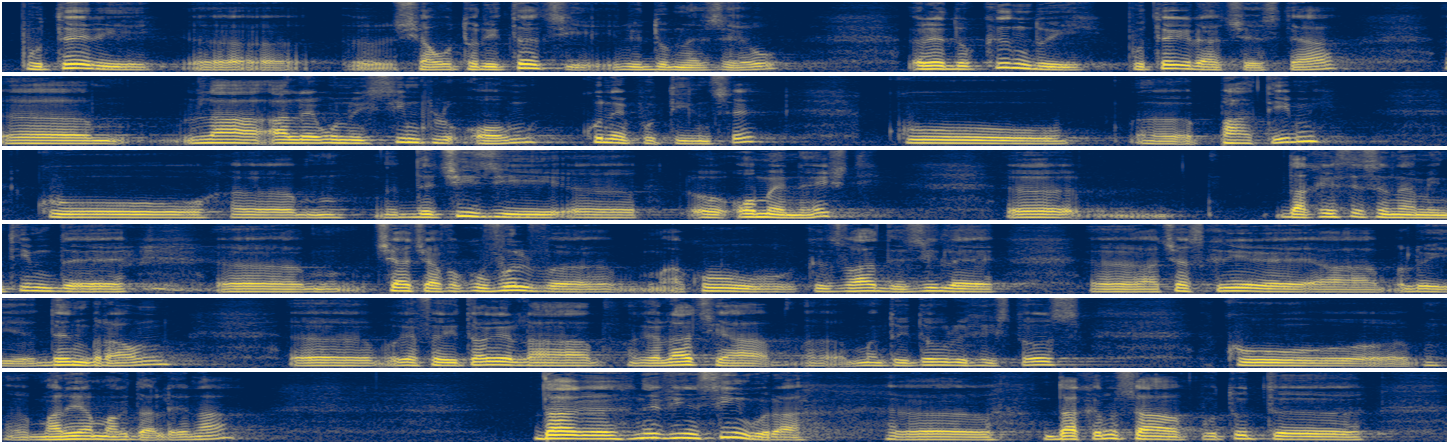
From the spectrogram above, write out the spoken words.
puterii eh, și autorității lui Dumnezeu, reducându-i puterile acestea ehm, la ale unui simplu om cu neputințe, cu eh, patimi, cu ehm, decizii omenești, dacă este să ne amintim de uh, ceea ce a făcut Vâlvă acum câțiva de zile, uh, acea scriere a lui Dan Brown, uh, referitoare la relația uh, Mântuitorului Hristos cu uh, Maria Magdalena, dar nefiind singura, uh, dacă nu s-a putut uh,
